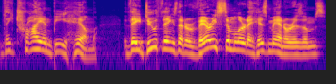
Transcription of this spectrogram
they try and be him. They do things that are very similar to his mannerisms.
